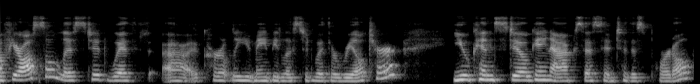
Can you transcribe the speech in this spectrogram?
if you're also listed with, uh, currently you may be listed with a realtor, you can still gain access into this portal.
